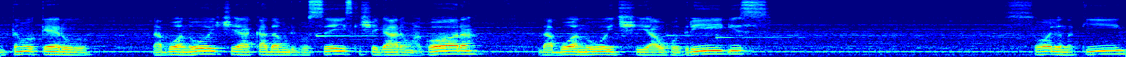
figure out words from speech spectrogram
Então eu quero dar boa noite a cada um de vocês que chegaram agora, dar boa noite ao Rodrigues. Só olhando aqui.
